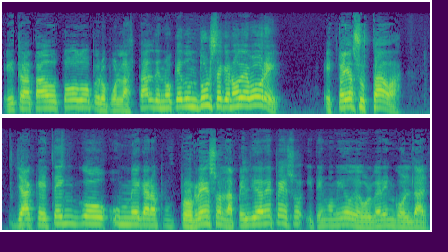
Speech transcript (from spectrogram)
He tratado todo, pero por las tardes no queda un dulce que no devore. Estoy asustada, ya que tengo un mega progreso en la pérdida de peso y tengo miedo de volver a engordar.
